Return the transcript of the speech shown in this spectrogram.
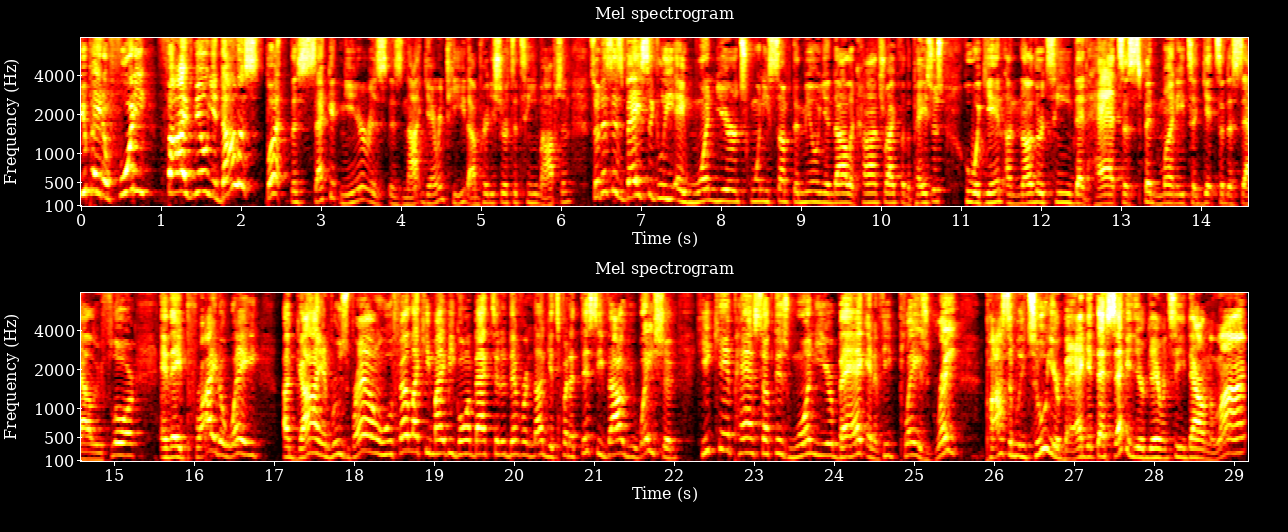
You paid him 45 million dollars. But the second year is, is not guaranteed. I'm pretty sure it's a team option. So this is basically a one year, 20 something million dollar contract for the Pacers, who again, another team that had to spend money to get to the salary floor. And they pried away a guy in Bruce Brown who felt like he might be going back to the Denver Nuggets. But at this evaluation, he can't pass up this one year bag. And if he plays great, possibly two year bag, get that second year guarantee down the line.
